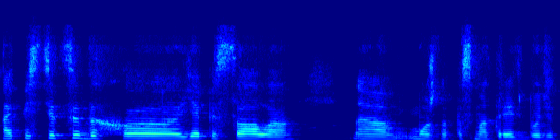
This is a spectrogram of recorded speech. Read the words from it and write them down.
О пестицидах э, я писала, э, можно посмотреть будет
